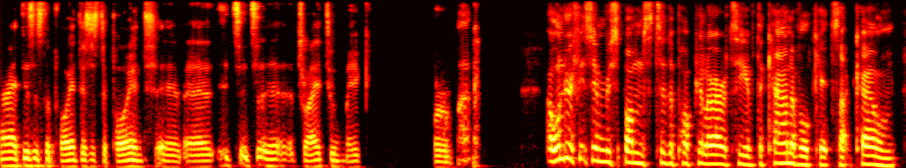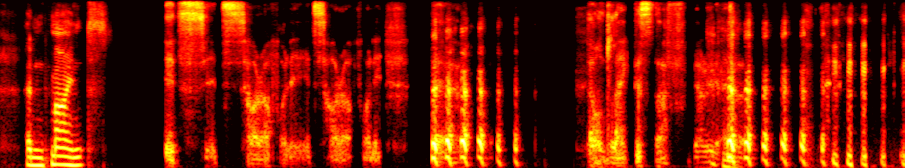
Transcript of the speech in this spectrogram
All right, this is the point. This is the point. Uh, uh, it's it's uh, try to make more money. I wonder if it's in response to the popularity of the carnival kits at Köln and Mainz. It's it's horrible. It's horrible. Uh, don't like this stuff very. Uh,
